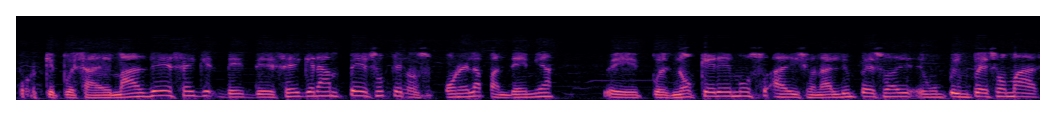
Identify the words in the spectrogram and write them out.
porque pues además de ese, de, ese gran peso que nos pone la pandemia, eh, pues no queremos adicionarle un peso, un, peso más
